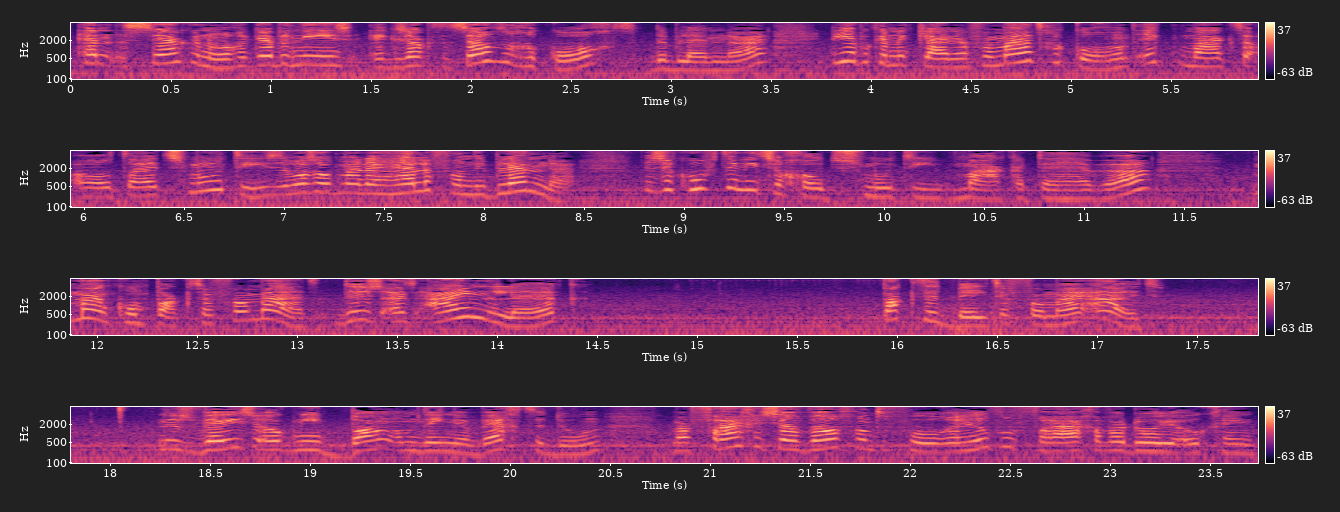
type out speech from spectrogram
En sterker nog, ik heb het niet eens exact hetzelfde gekocht, de blender. Die heb ik in een kleiner formaat gekocht. Want ik maakte altijd smoothies. Dat was altijd maar de helft van die blender. Dus ik hoefde niet zo'n grote smoothie maker te hebben. Maar een compacter formaat. Dus uiteindelijk pakt het beter voor mij uit. Dus wees ook niet bang om dingen weg te doen. Maar vraag jezelf wel van tevoren heel veel vragen, waardoor je ook, geen,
